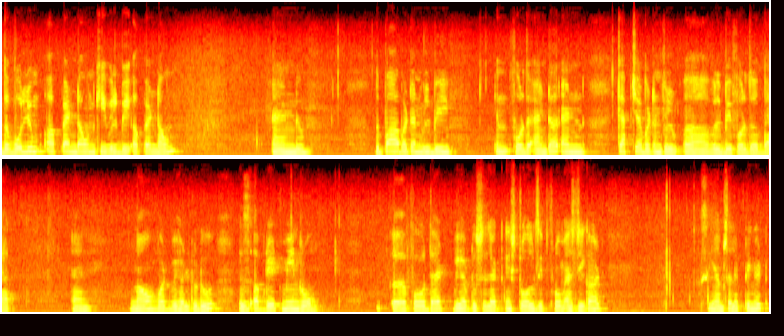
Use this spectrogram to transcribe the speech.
The volume up and down key will be up and down. And the power button will be in for the enter and capture button will uh, will be for the back and now what we have to do is update main ROM. Uh, for that we have to select install zip from SD card. See I'm selecting it.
